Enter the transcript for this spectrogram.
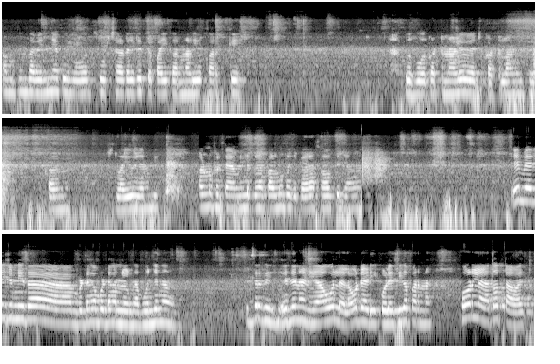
ਕੰਮ ਧੰਦਾ ਵੇਖਦੇ ਹਾਂ ਕੋਈ ਹੋਰ ਸੂਟ ਸਾਟ ਜਿਹੜੇ ਤਰਪਾਈ ਕਰਨ ਵਾਲੀ ਉਹ ਕਰਕੇ। ਕੋਈ ਹੋਰ ਕੱਟਣ ਵਾਲੇ ਹੋਏ ਅੱਜ ਕੱਟ ਲਾਂਗੇ ਫਿਰ, ਕੱਲ੍ਹ ਨੂੰ ਸਿਲਾਈ ਹੋ ਜਾਣਗੀ। ਕੱਲ੍ਹ ਨੂੰ ਫਿਰ ਟਾਈਮ ਨਹੀਂ ਲੱਗਣਾ, ਕੱਲ੍ਹ ਨੂੰ ਤਾਂ ਦੁਪਹਿਰਾ ਸਾਹਿਬ ਤੇ ਜਾਵਾਂਗੇ। ਇਹ ਮੇਰੀ ਜੁੰਨੀ ਤਾਂ ਵੱਡੀਆਂ ਵੱਡੀਆਂ ਨਲਗਾਂ ਪੁੰਝੀਆਂ। ਇੱਧਰ ਗਈ? ਇਹਦੇ ਨਾਲ ਨਹੀਂ ਆ, ਉਹ ਲੈ ਲਾ, ਉਹ ਡੈਡੀ ਕੋਲੇ ਸੀਗਾ ਪਰਨਾ। ਹੋਰ ਲੈ ਲਾ, ਧੋਤਾ ਵਾ ਇੱਥੋਂ।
